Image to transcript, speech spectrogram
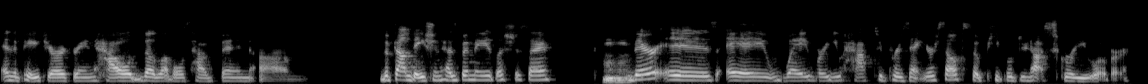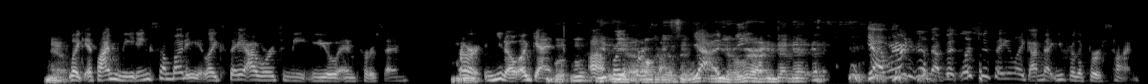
and the patriarchy and how the levels have been um the foundation has been made, let's just say. Mm-hmm. There is a way where you have to present yourself so people do not screw you over. Yeah. Like if I'm meeting somebody, like say I were to meet you in person. Or you know, again, well, uh, yeah, the first. Say, yeah, yeah, we already did that. yeah, we already did that. But let's just say like I met you for the first time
